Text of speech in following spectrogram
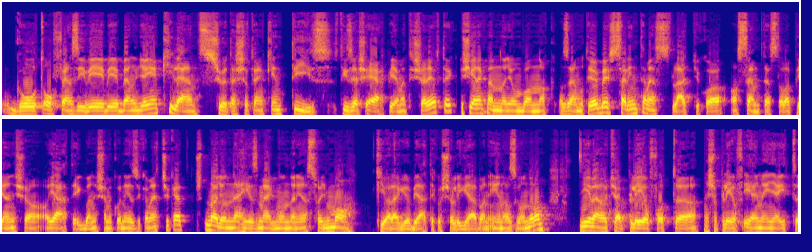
GOAT offenzív EB-ben ugye ilyen 9, sőt esetenként 10, 10-es RPM-et is elérték, és ilyenek nem nagyon vannak az elmúlt években, és szerintem ezt látjuk a, a szemteszt alapján is a, a játékban is, amikor nézzük a meccseket, és nagyon nehéz megmondani azt, hogy ma ki a legjobb játékos a ligában, én azt gondolom. Nyilván, hogyha a playoffot és a playoff élményeit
